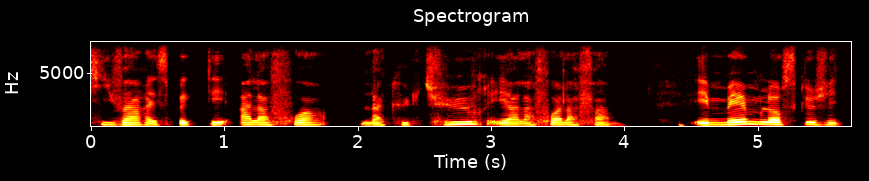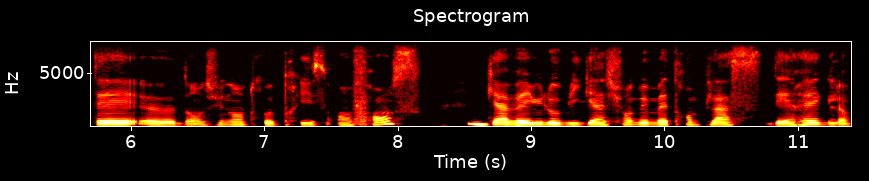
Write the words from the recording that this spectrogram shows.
qui va respecter à la fois la culture et à la fois la femme. Et même lorsque j'étais euh, dans une entreprise en France mm. qui avait eu l'obligation de mettre en place des règles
